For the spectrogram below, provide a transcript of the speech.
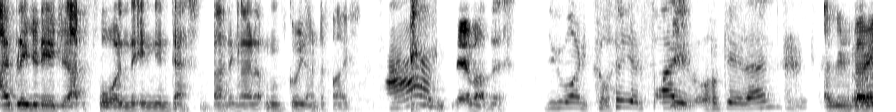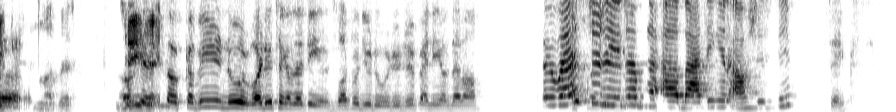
I play Jadeja at four in the Indian Test batting lineup. Move Kohli down to five. Damn. Clear about this. You want Kohli at five? Okay then. I've been very Uh, clear about this. Okay, so Kabir Noor, what do you think of the teams? What would you do? Would you rip any of them up? Where's Jadeja ba- uh, batting in Ash's team? Six.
